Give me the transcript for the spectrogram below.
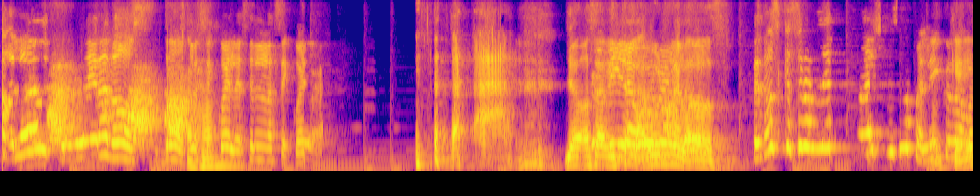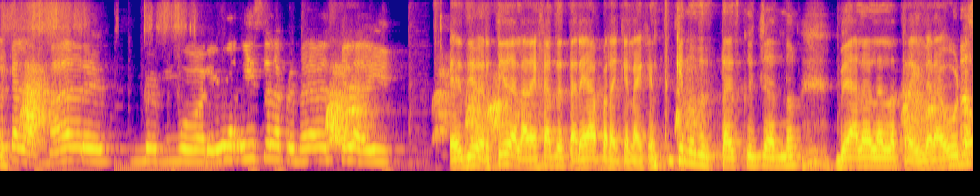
No, Lola la trailera era dos, dos, la secuela, esa era la secuela. Yo, o sea, viste la 1 y la 2. Tenemos que hacer un Netflix de esa película porque a la madre me morí de risa la primera vez que la vi. Es divertida, la dejas de tarea para que la gente que nos está escuchando vea la, la trailera 1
